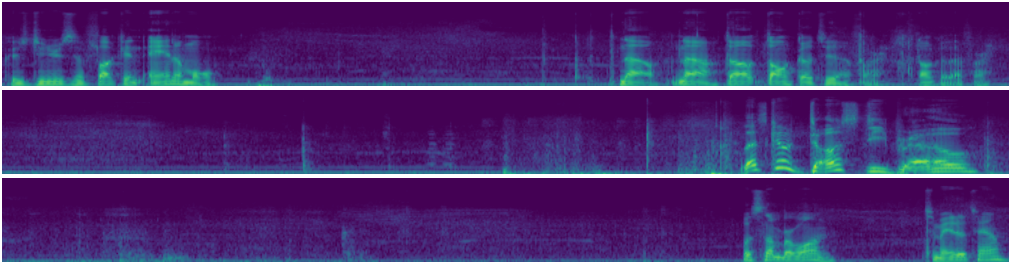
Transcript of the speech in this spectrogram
Because Junior's a fucking animal. No, no, don't don't go too that far. Don't go that far. Let's go Dusty, bro. What's number one? Tomato Town?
